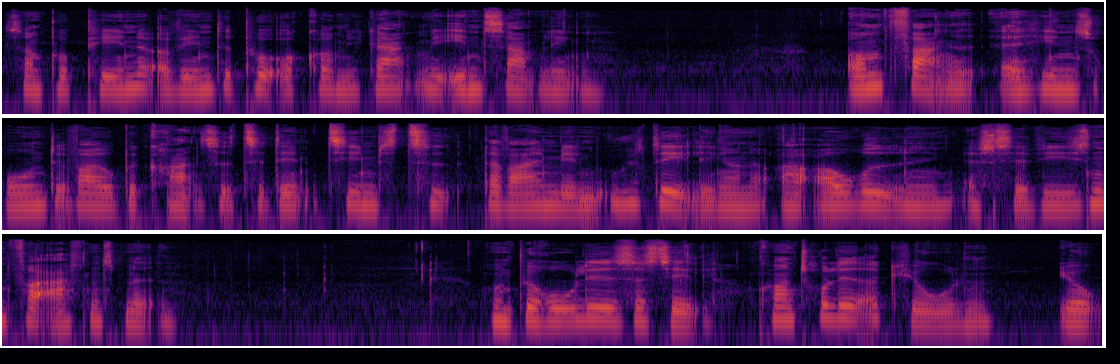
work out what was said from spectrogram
som på pinde og ventede på at komme i gang med indsamlingen. Omfanget af hendes runde var jo begrænset til den times tid, der var imellem uddelingerne og afrydning af servicen fra aftensmaden. Hun beroligede sig selv, kontrollerede kjolen. Jo,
